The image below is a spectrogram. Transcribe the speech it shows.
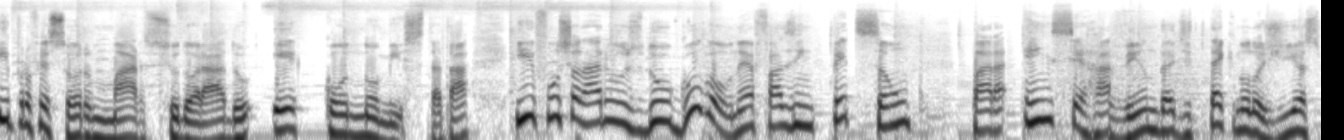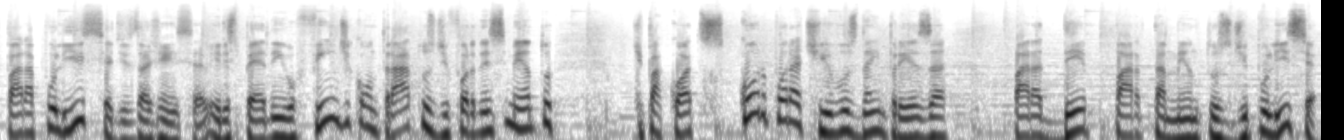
e professor Márcio Dourado, economista, tá? E funcionários do Google, né, fazem petição para encerrar a venda de tecnologias para a polícia, diz a agência. Eles pedem o fim de contratos de fornecimento de pacotes corporativos da empresa para departamentos de polícia.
